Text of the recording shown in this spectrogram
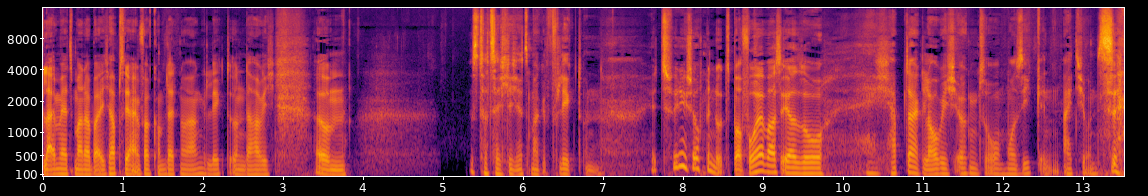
Bleiben wir jetzt mal dabei. Ich habe sie einfach komplett neu angelegt und da habe ich ähm, ist tatsächlich jetzt mal gepflegt und jetzt finde ich es auch benutzbar. Vorher war es eher so, ich habe da glaube ich irgend so Musik in iTunes.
